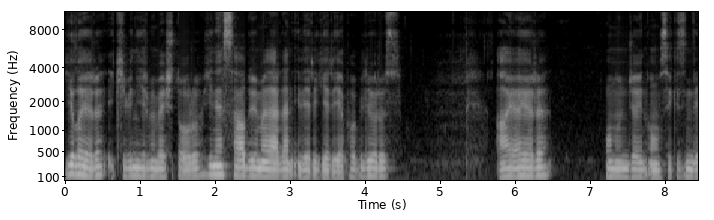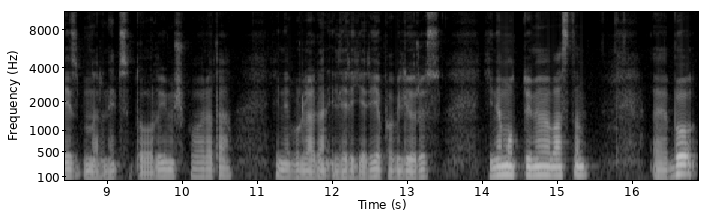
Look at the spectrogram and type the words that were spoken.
Yıl ayarı 2025 doğru. Yine sağ düğmelerden ileri geri yapabiliyoruz. Ay ayarı 10. ayın 18'indeyiz. Bunların hepsi doğruymuş bu arada. Yine buralardan ileri geri yapabiliyoruz. Yine mod düğmeme bastım. Ee, bu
